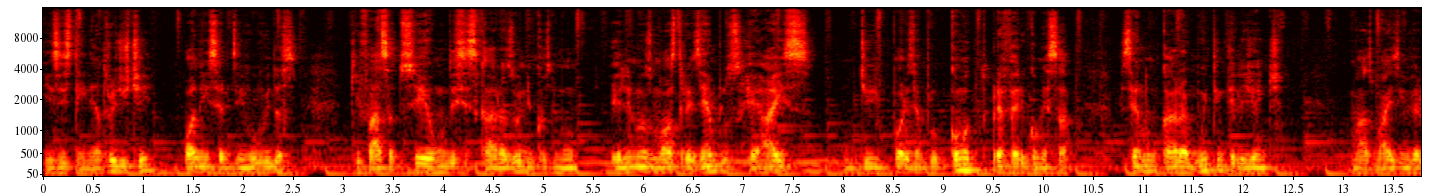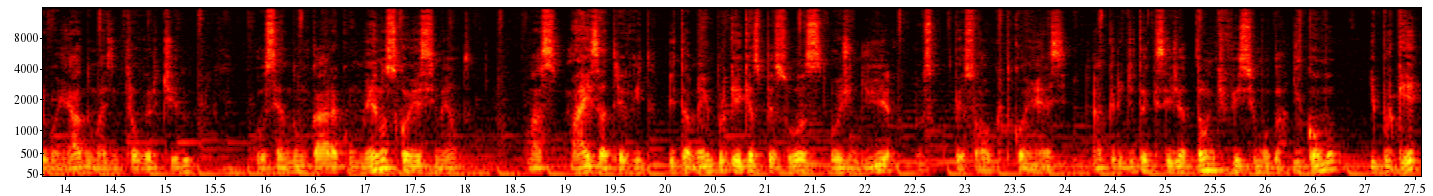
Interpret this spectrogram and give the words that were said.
existem dentro de ti, podem ser desenvolvidas, que faça tu ser um desses caras únicos no mundo. Ele nos mostra exemplos reais de, por exemplo, como que tu prefere começar, sendo um cara muito inteligente, mas mais envergonhado, mais introvertido, ou sendo um cara com menos conhecimento, mas mais atrevido. E também porque que as pessoas hoje em dia, o pessoal que tu conhece, acredita que seja tão difícil mudar. E como e por quê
